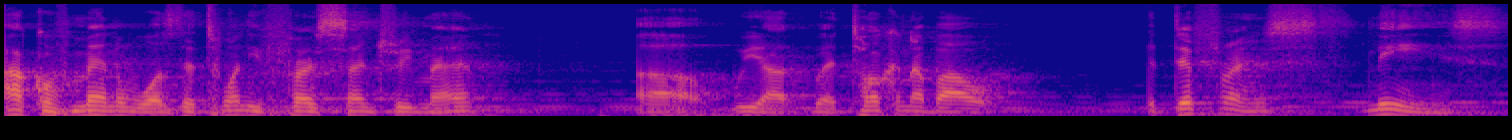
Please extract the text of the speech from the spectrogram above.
Ark of Men was the 21st century man. Uh, we are we're talking about the difference means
